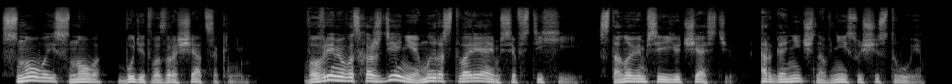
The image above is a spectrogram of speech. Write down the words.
снова и снова будет возвращаться к ним. Во время восхождения мы растворяемся в стихии, становимся ее частью, органично в ней существуем,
